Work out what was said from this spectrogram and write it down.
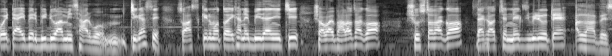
ওই টাইপের ভিডিও আমি ছাড়বো। ঠিক আছে? সো আজকের মতো এখানে বিদায় নিচ্ছি। সবাই ভালো থাকো, সুস্থ থাকো। দেখা হচ্ছে নেক্সট ভিডিওতে আল্লাহ হাফেজ।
